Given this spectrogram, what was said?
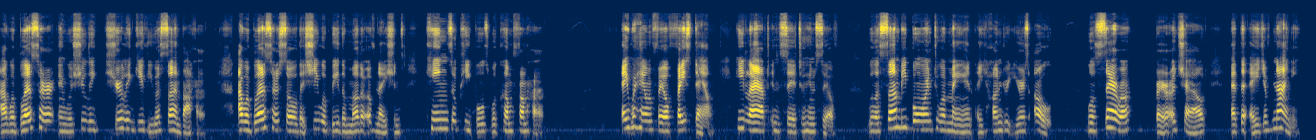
I will bless her and will surely surely give you a son by her. I will bless her so that she will be the mother of nations. Kings of peoples will come from her. Abraham fell face down. He laughed and said to himself, Will a son be born to a man a hundred years old? Will Sarah bear a child at the age of ninety?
